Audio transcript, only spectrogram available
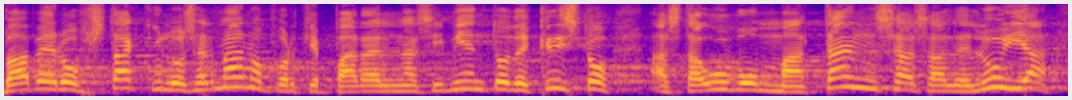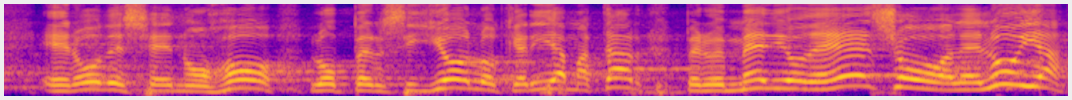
Va a haber obstáculos, hermano, porque para el nacimiento de Cristo hasta hubo matanzas, aleluya. Herodes se enojó, lo persiguió, lo quería matar, pero en medio de eso, aleluya,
